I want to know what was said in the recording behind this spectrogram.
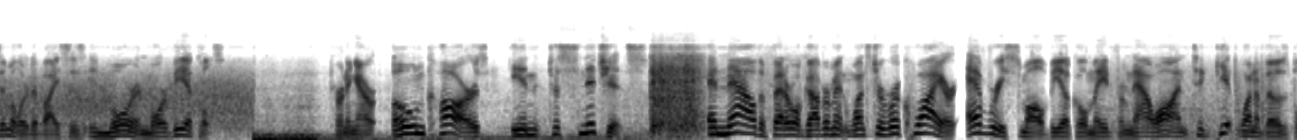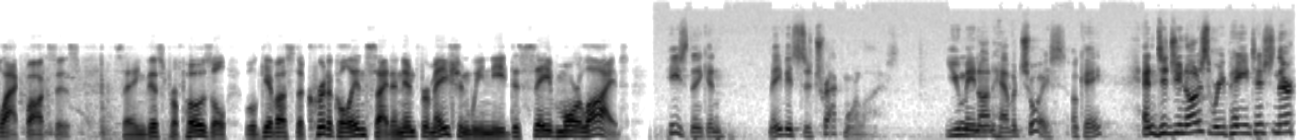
similar devices in more and more vehicles, turning our own cars into snitches. And now the federal government wants to require every small vehicle made from now on to get one of those black boxes, saying this proposal will give us the critical insight and information we need to save more lives. He's thinking maybe it's to track more lives. You may not have a choice, okay? And did you notice, were you paying attention there?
